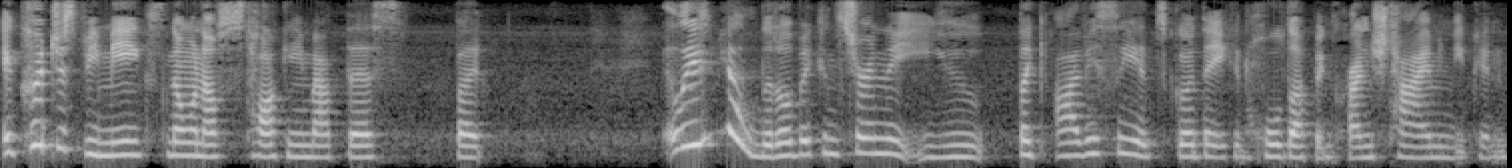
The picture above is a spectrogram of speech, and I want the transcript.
It could just be me because no one else is talking about this, but it leaves me a little bit concerned that you, like, obviously it's good that you can hold up in crunch time and you can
